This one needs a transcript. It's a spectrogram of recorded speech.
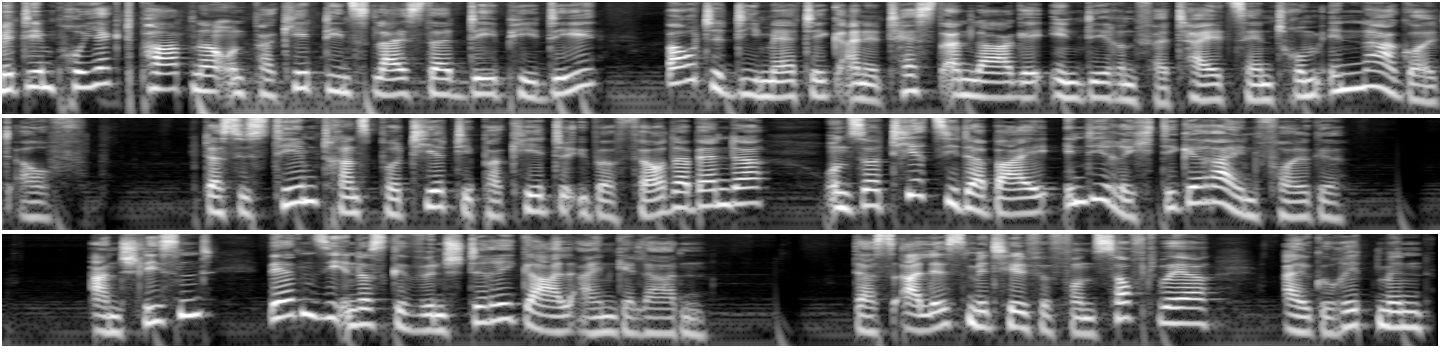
Mit dem Projektpartner und Paketdienstleister DPD baute Dematic eine Testanlage in deren Verteilzentrum in Nagold auf. Das System transportiert die Pakete über Förderbänder und sortiert sie dabei in die richtige Reihenfolge. Anschließend werden sie in das gewünschte Regal eingeladen. Das alles mit Hilfe von Software, Algorithmen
